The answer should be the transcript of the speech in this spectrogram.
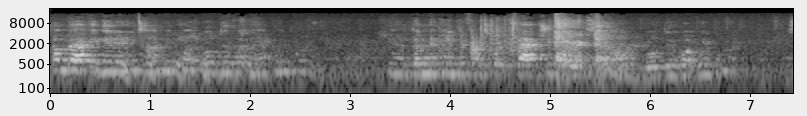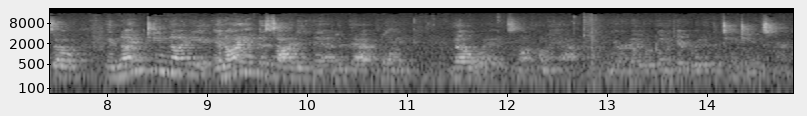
Come back again anytime you want, we'll do what the heck we want. You know, it doesn't make any difference what faction you're on, we'll do what we want. So in 1998, and I had decided then at that point, no way, it's not going to happen. We are never going to get rid of the teaching experience.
